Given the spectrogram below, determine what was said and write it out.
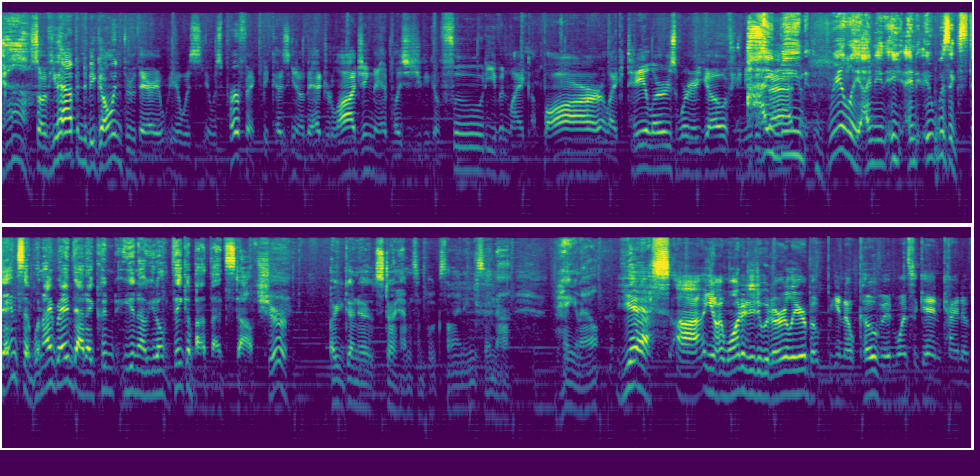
yeah. So if you happened to be going through there, it, it was it was perfect because you know they had your lodging, they had places you could go food, even like a bar, like Taylor's where you go if you needed I that. mean, really, I mean, it, and it was extensive. When I read that, I couldn't, you know, you don't think about that stuff. Sure. Are you going to start having some book signings and uh, hanging out? Yes, uh, you know I wanted to do it earlier, but you know COVID once again kind of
